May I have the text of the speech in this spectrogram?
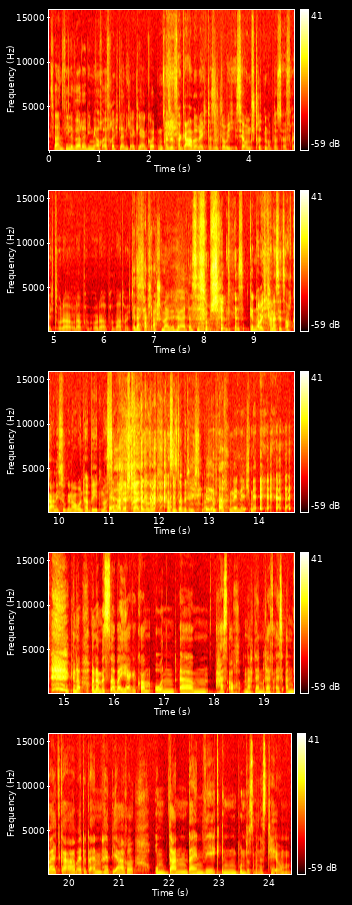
Es waren viele Wörter, die mir auch Öffrechtler nicht erklären konnten. Also Vergaberecht, das ist, glaube ich, ist ja umstritten, ob das Öffrecht oder, oder, oder Privatrecht ist. Das habe ich auch schon mal gehört, dass das umstritten ist. Genau. Aber ich kann das jetzt auch gar nicht so genau runterbeten, was denn da der Streit ist. Also lass uns da bitte nicht drüber reden. Machen wir nicht, ne? genau. Und dann bist du aber hergekommen und ähm, hast auch nach deinem Ref als Anwalt gearbeitet, eineinhalb Jahre, um dann deinen Weg in Bundesministerium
